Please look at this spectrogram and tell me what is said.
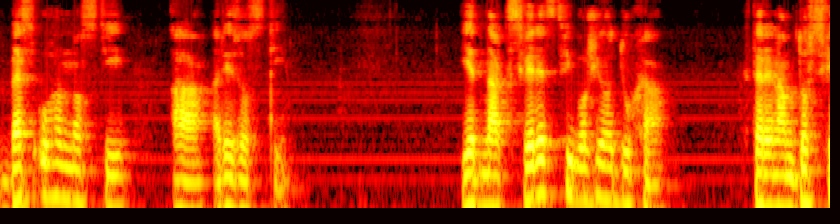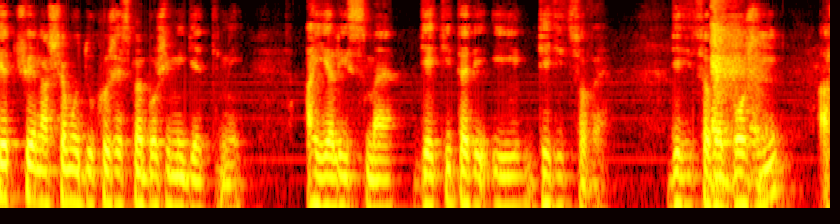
v bezúhonnosti a ryzosti. Jednak svědectví Božího ducha, které nám dosvědčuje našemu duchu, že jsme Božími dětmi. A jeli jsme děti, tedy i dědicové. Dědicové Boží a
